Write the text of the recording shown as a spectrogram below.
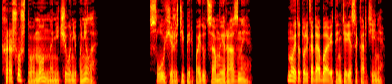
Хорошо, что Нонна ничего не поняла. Слухи же теперь пойдут самые разные. Но это только добавит интереса картине.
